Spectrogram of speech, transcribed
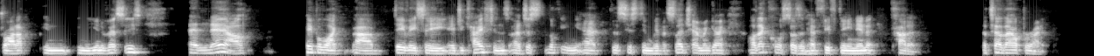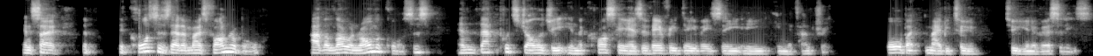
dried up in in the universities, and now people like uh, DVC educations are just looking at the system with a sledgehammer and going, "Oh, that course doesn't have 15 in it. Cut it." That's how they operate. And so the, the courses that are most vulnerable are the low enrollment courses and that puts geology in the crosshairs of every DVCE in the country, all but maybe two, two universities.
